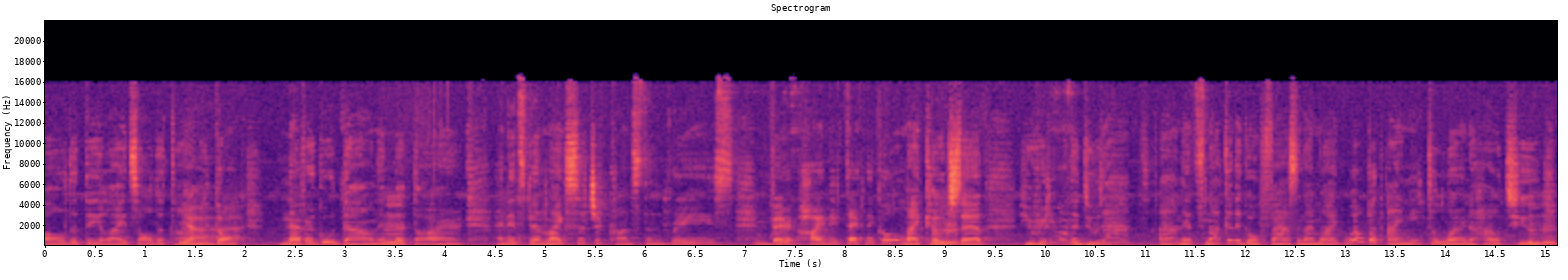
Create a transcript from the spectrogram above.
all the daylights all the time you don't never go down in the Mm. dark and it's been like such a constant race Mm-hmm. very highly technical my coach Mhm. said you really want to do that and it's not going to go fast and i'm like well but i need to learn how to Mhm.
